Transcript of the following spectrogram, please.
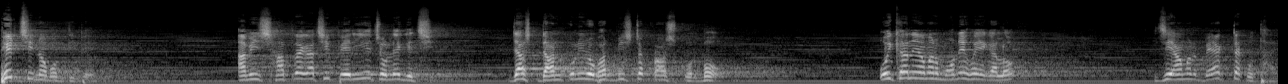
ফিরছি নবদ্বীপে। আমি সাঁতরাগাছি পেরিয়ে চলে গেছি। জাস্ট ডানকুনির ওভারব্রিজটা ক্রস করব। ওইখানে আমার মনে হয়ে গেল যে আমার ব্যাগটা কোথায়?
